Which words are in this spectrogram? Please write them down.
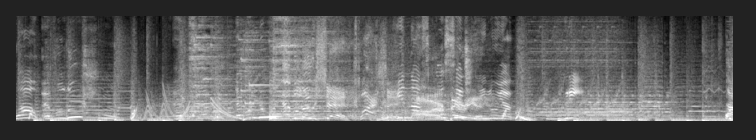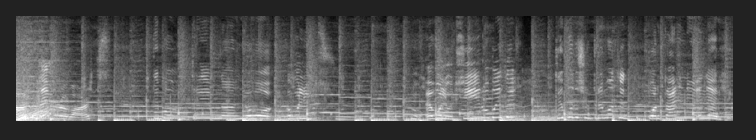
Вау, Evolution. Е, Це. Evolution. Classic. Він нас класичний, ну як в грі. Так, Name Rewards. Типу потрібно його еволюцію. Ну, еволюції робити. Ти будеш отримати портальну енергію.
